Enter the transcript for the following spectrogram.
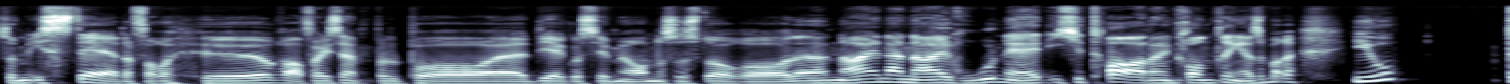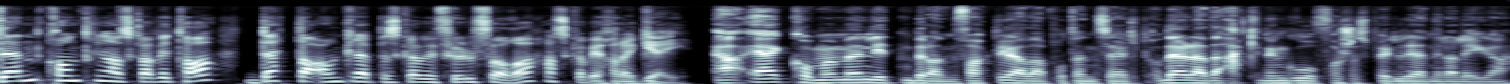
Som i stedet for å høre f.eks. på eh, Diego Simione som står og Nei, nei, nei, ro ned, ikke ta den kontringen. Så bare Jo, den kontringa skal vi ta. Dette angrepet skal vi fullføre. Her skal vi ha det gøy. Ja, jeg kommer med en liten brannfakkel, ja, da, potensielt. Og det er det, det er ikke noen gode forsvarsspillere igjen i La Liga.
